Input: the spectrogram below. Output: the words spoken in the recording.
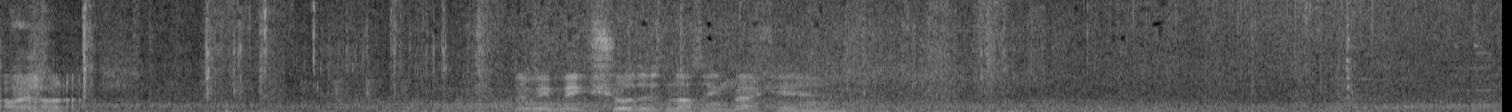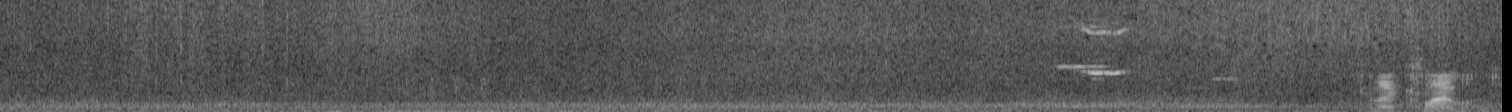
Oh wait, hold on. Let me make sure there's nothing back here. Climb on this?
